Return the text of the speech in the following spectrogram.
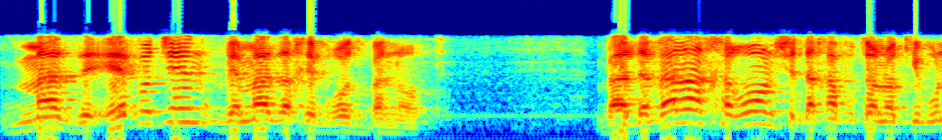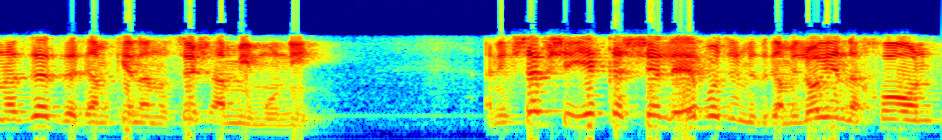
מה זה אבוג'ן ומה זה החברות בנות. והדבר האחרון שדחף אותנו לכיוון הזה זה גם כן הנושא המימוני. אני חושב שיהיה קשה לאבוג'ן, וזה גם לא יהיה נכון,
